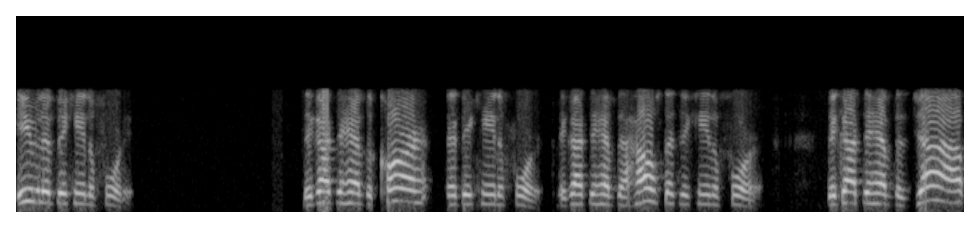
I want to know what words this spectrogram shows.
even if they can't afford it. They got to have the car that they can't afford. They got to have the house that they can't afford. They got to have the job,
